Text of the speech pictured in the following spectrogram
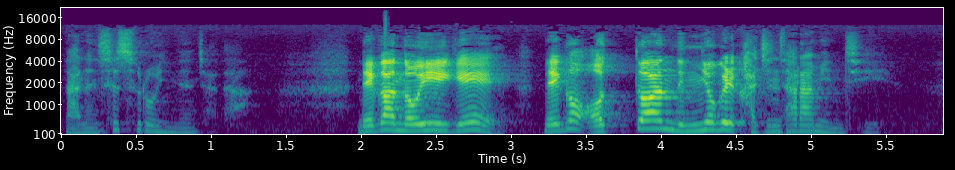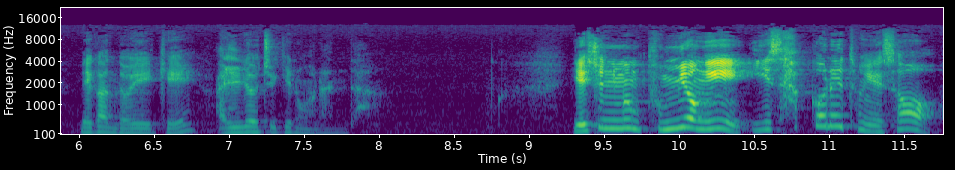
나는 스스로 있는 자다. 내가 너희에게 내가 어떠한 능력을 가진 사람인지 내가 너에게 알려주기를 원한다. 예수님은 분명히 이 사건을 통해서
